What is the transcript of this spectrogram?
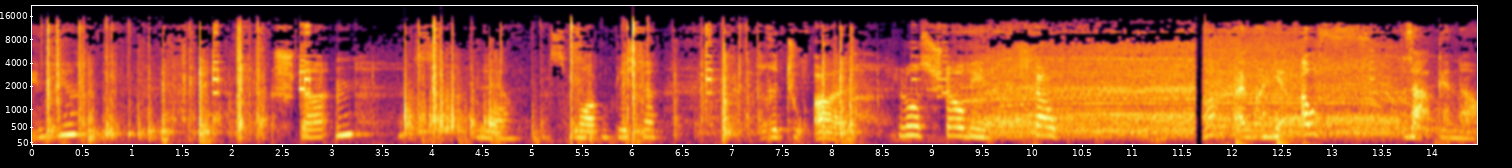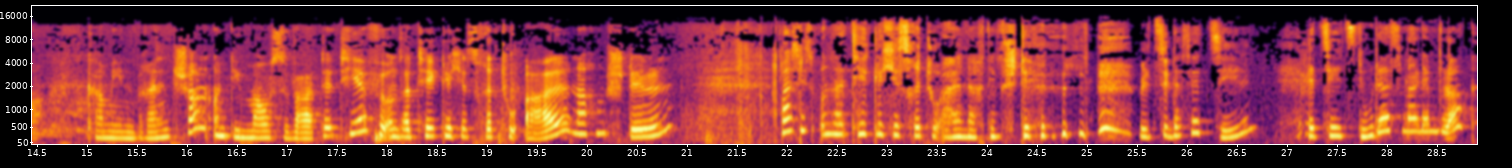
Den hier starten. Das ist leer. Das morgendliche Ritual. Los, Staubi. Staub. Einmal hier aus. So, genau. Kamin brennt schon und die Maus wartet hier für unser tägliches Ritual nach dem Stillen. Was ist unser tägliches Ritual nach dem Stillen? Willst du das erzählen? Erzählst du das mal im Vlog?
